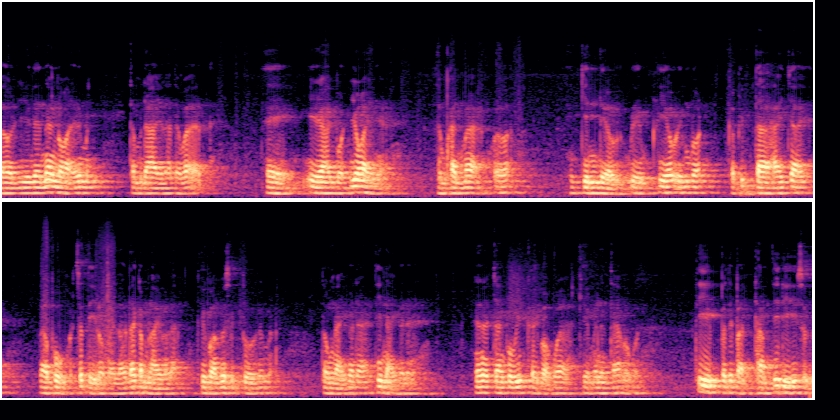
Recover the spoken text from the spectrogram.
เรายืนเดินนั่งนอนนี่มันธรรมดาอยู่แล้วแต่ว่าเอออิริยาบถย่อยเนี่ยสำคัญมาก เพราะว่ากินเดี่ยวดื่มเคี้ยวริมรสกระพริบตาหายใจ เราผูกสติลงไปเราได้กำไรมาแล้วคือความรู้สึกตัวขึ้นมาตรงไหนก็ได้ที่ไหนก็ได้นั้นอาจารย์โควิดเคยบอกว่าเคมานันทะบอกว่า ที่ปฏิบัติธรรมที่ดีที่สุด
